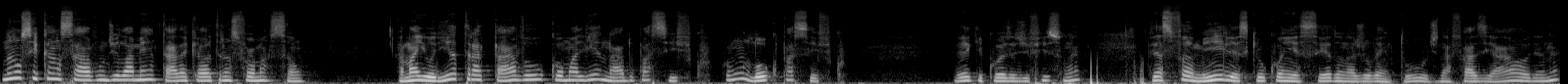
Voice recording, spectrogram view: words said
não se cansavam de lamentar aquela transformação. A maioria tratava-o como alienado pacífico, como um louco pacífico. Vê que coisa difícil, né? Ver as famílias que o conheceram na juventude, na fase áurea, né?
